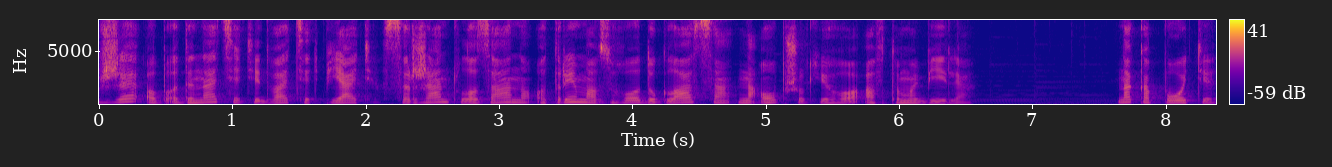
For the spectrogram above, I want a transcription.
Вже об 11.25 сержант Лозано отримав згоду Гласа на обшук його автомобіля. На капоті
